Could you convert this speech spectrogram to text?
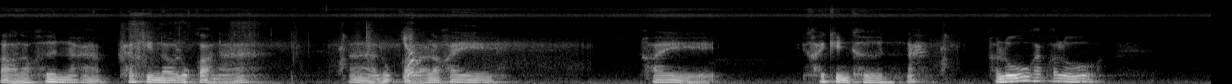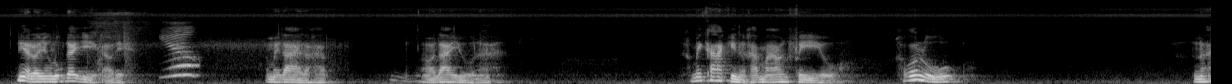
ต่อเราขึ้นนะครับ ถ้ากินเราลุกก่อนนะ อ่า ลุกก่อนแล้วเราค่อย ค่อย ค่อยกินคืนนะเขารู้ครับเขารู้ เนี่ยเรายังลุกได้อีกเอาดิ You ไม่ได้แล้วครับอ๋อได้อยู่นะเขาไม่กล้ากินหรอกครับ ม้ามันฟรีอยู่เขาก็รู้ นะ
